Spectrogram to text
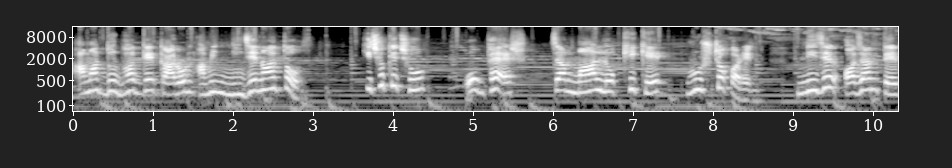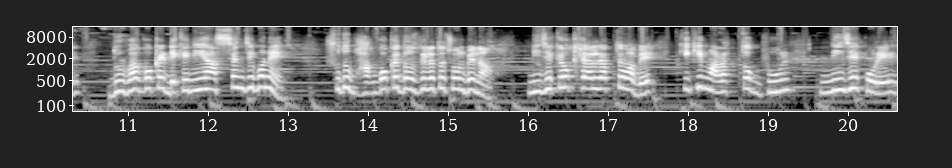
আমার দুর্ভাগ্যের কারণ আমি নিজে নয় তো। কিছু কিছু অভ্যাস যা মা লক্ষ্মীকে রুষ্ট করেন। নিজের অজান্তের দুর্ভাগ্যকে ডেকে নিয়ে আসছেন জীবনে। শুধু ভাগ্যকে দোষ দিলে তো চলবে না। নিজেকেও খেয়াল রাখতে হবে কি কি মারাত্মক ভুল নিজে করে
